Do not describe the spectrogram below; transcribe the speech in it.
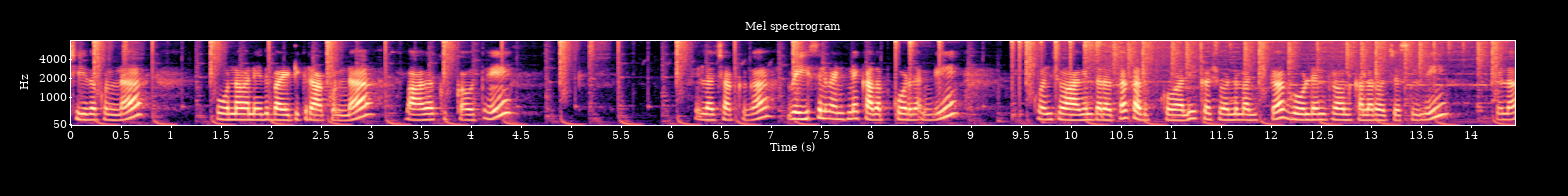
చీదకుండా పూర్ణం అనేది బయటికి రాకుండా బాగా కుక్ అవుతాయి. ఇలా చక్కగా వేసిన వెంటనే కదపకూడదండి. కొంచెం ఆగిన తర్వాత కదుపుకోవాలి. ఇక్కడ చూడండి మంచిగా గోల్డెన్ బ్రౌన్ కలర్ వచ్చేసింది. ఇలా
